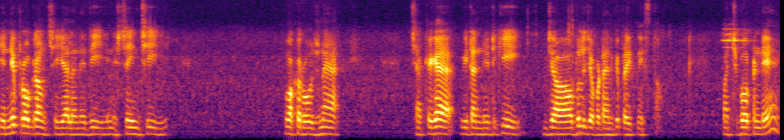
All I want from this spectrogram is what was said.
ఎన్ని ప్రోగ్రామ్స్ చేయాలనేది నిశ్చయించి ఒక రోజున చక్కగా వీటన్నిటికీ జవాబులు చెప్పడానికి ప్రయత్నిస్తాం. మర్చిపోకండి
